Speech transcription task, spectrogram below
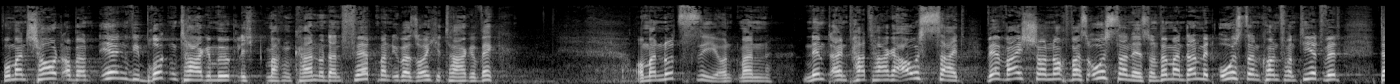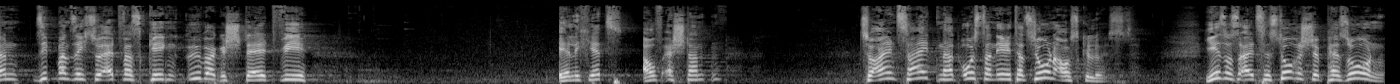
wo man schaut, ob man irgendwie Brückentage möglich machen kann und dann fährt man über solche Tage weg und man nutzt sie und man nimmt ein paar Tage Auszeit. Wer weiß schon noch, was Ostern ist? Und wenn man dann mit Ostern konfrontiert wird, dann sieht man sich so etwas gegenübergestellt wie, ehrlich jetzt, auferstanden? Zu allen Zeiten hat Ostern Irritation ausgelöst. Jesus als historische Person,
